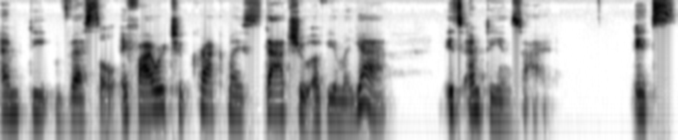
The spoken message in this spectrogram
empty vessel. If I were to crack my statue of Yemaya, it's empty inside. It's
